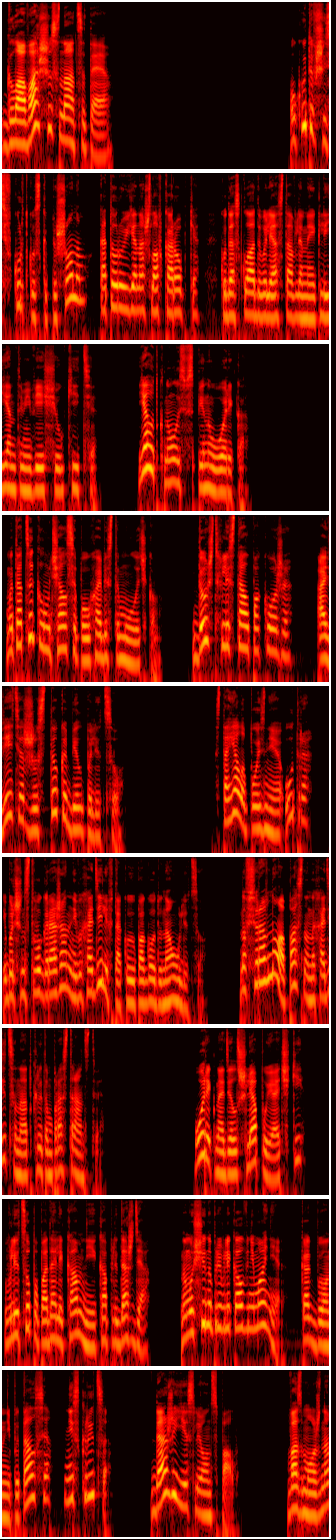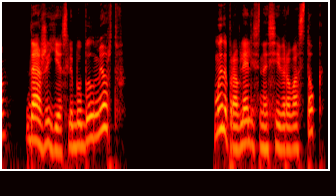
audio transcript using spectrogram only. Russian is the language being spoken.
Глава 16 Укутавшись в куртку с капюшоном, которую я нашла в коробке, куда складывали оставленные клиентами вещи у Китти, я уткнулась в спину Орика. Мотоцикл мчался по ухабистым улочкам. Дождь хлестал по коже, а ветер жестоко бил по лицу. Стояло позднее утро, и большинство горожан не выходили в такую погоду на улицу но все равно опасно находиться на открытом пространстве. Орик надел шляпу и очки, в лицо попадали камни и капли дождя. Но мужчина привлекал внимание, как бы он ни пытался, не скрыться, даже если он спал. Возможно, даже если бы был мертв. Мы направлялись на северо-восток.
